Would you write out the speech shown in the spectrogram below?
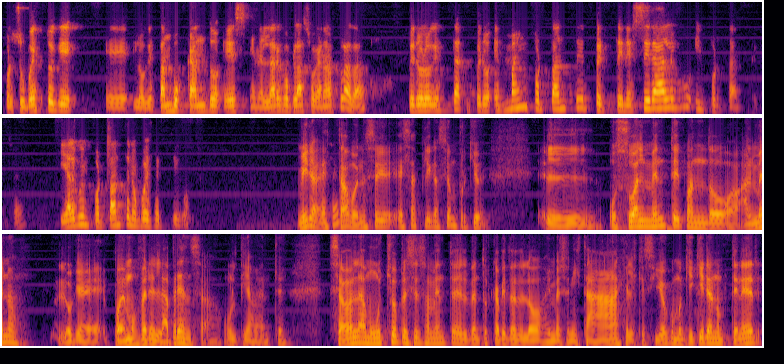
Por supuesto que eh, lo que están buscando es en el largo plazo ganar plata, pero, lo que está, pero es más importante pertenecer a algo importante. Y algo importante no puede ser chico. Mira, está buena esa explicación porque usualmente cuando, al menos lo que podemos ver en la prensa últimamente, se habla mucho precisamente del venture capital de los inversionistas ángeles, que sé yo, como que quieren obtener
